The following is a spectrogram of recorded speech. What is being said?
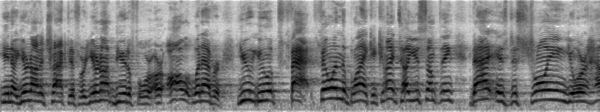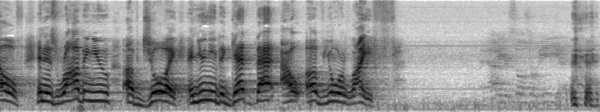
you know, you're not attractive or you're not beautiful or, all whatever. You, you look fat. Fill in the blank. And can I tell you something? That is destroying your health and is robbing you of joy. And you need to get that out of your life. Your social, media.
